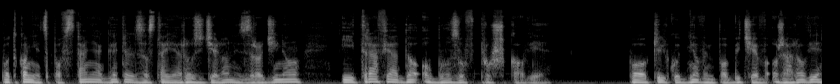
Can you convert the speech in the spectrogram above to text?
Pod koniec powstania Goethel zostaje rozdzielony z rodziną i trafia do obozu w Pruszkowie. Po kilkudniowym pobycie w Ożarowie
